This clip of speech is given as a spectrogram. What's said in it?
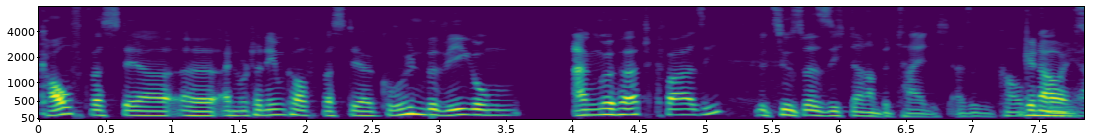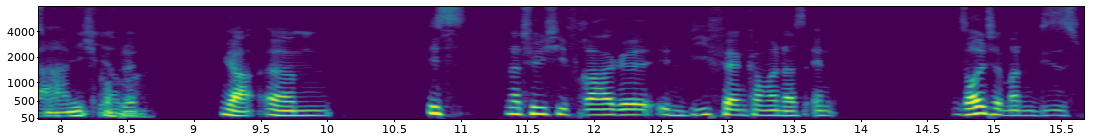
kauft, was der, äh, ein Unternehmen kauft, was der grünen Bewegung angehört quasi, Beziehungsweise sich daran beteiligt. Also gekauft. Genau, ja, noch nicht komplett. Ja, ähm, ist natürlich die Frage, inwiefern kann man das, sollte man dieses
